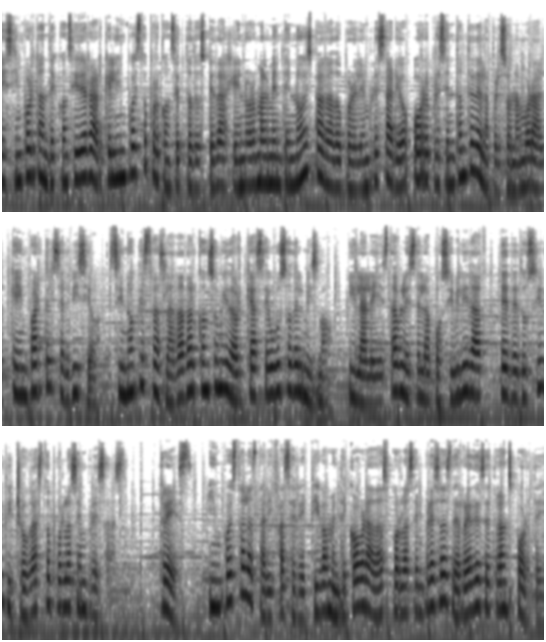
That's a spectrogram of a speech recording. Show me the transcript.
Es importante considerar que el impuesto por concepto de hospedaje normalmente no es pagado por el empresario o representante de la persona moral que imparte el servicio, sino que es trasladado al consumidor que hace uso del mismo, y la ley establece la posibilidad de deducir dicho gasto por las empresas. 3. Impuesto a las tarifas efectivamente cobradas por las empresas de redes de transporte.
